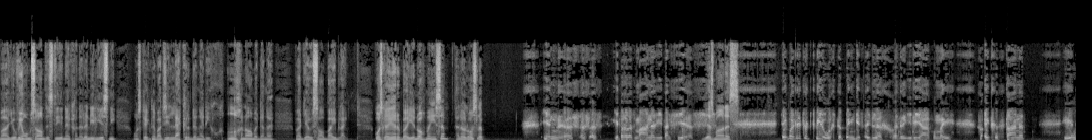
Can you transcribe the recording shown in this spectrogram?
maar jy hoef nie hom saam te stuur nie, ek gaan hulle nie lees nie. Ons kyk net wat is die lekker dinge, die aangename dinge wat jou sal bybly. Kom ons kyk hier by nog mense. Hallo Loslip. Een is is is Ibrahim Manus hier van Sirius. Yes Manus. Ek wil net twee hoogtepunte uitlig wat hierdie jaar vir my uitgestaan het. Hier in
